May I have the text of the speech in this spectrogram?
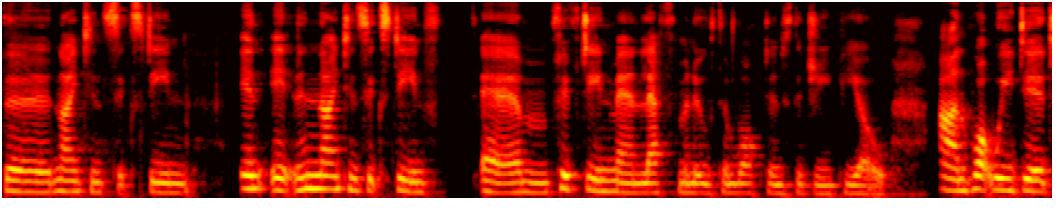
the 1916, in, in 1916 um, 15 men left Maynooth and walked into the GPO. And what we did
